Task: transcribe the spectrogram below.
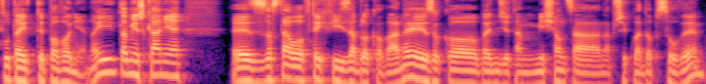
tutaj typowo nie. No i to mieszkanie e, zostało w tej chwili zablokowane, jest około, będzie tam miesiąca na przykład obsuwy.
